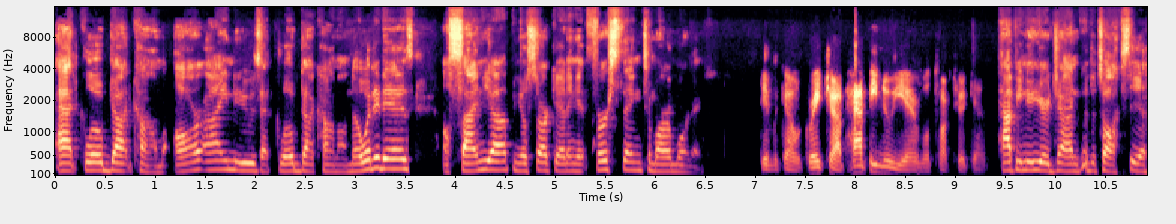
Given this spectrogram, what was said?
at globe.com, RI News at globe.com. I'll know what it is. I'll sign you up and you'll start getting it first thing tomorrow morning. Dave McGowan, great job. Happy New Year, and we'll talk to you again. Happy New Year, John. Good to talk. See you.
